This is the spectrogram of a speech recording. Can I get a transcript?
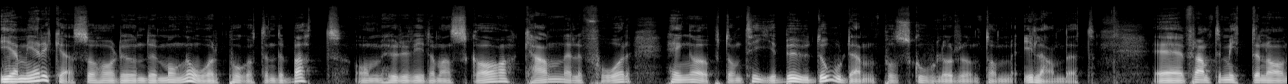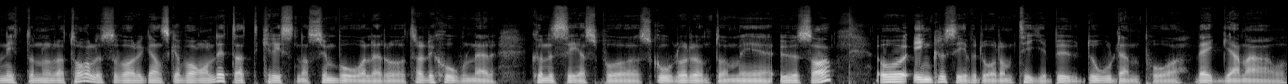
I Amerika så har det under många år pågått en debatt om huruvida man ska, kan eller får hänga upp de tio budorden på skolor runt om i landet. Eh, fram till mitten av 1900-talet så var det ganska vanligt att kristna symboler och traditioner kunde ses på skolor runt om i USA. Och inklusive då de tio budorden på väggarna och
